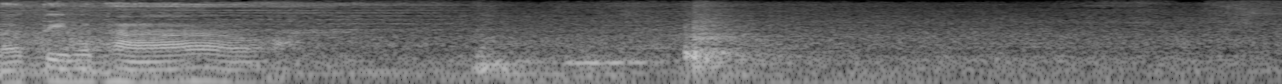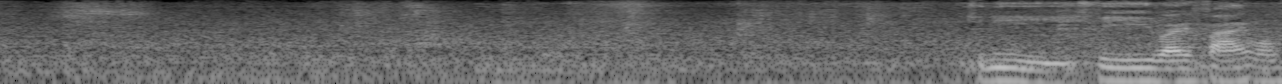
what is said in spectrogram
ลาเต้มะพร้าว ที่นี่ฟรี Wi-Fi ผม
